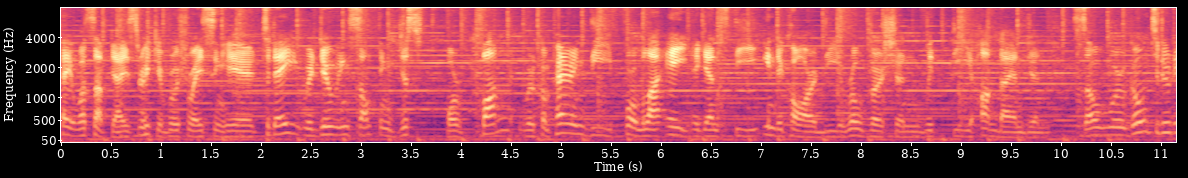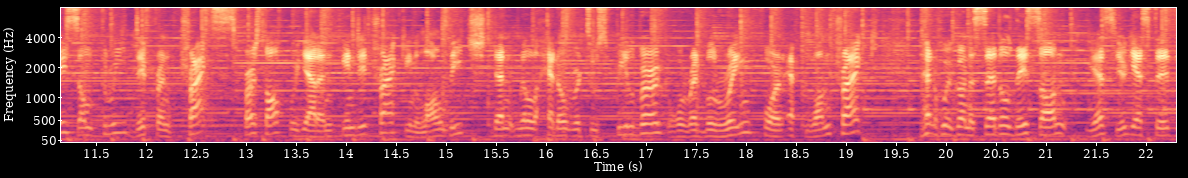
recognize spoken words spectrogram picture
Hey, what's up guys? RickyBrosh Racing here. Today we're doing something just for fun. We're comparing the Formula A against the IndyCar, the road version with the Honda engine. So we're going to do this on three different tracks. First off, we got an Indy track in Long Beach. Then we'll head over to Spielberg or Red Bull Ring for an F1 track. Then we're gonna settle this on, yes, you guessed it,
